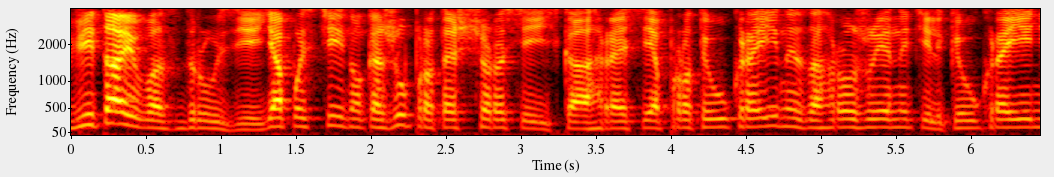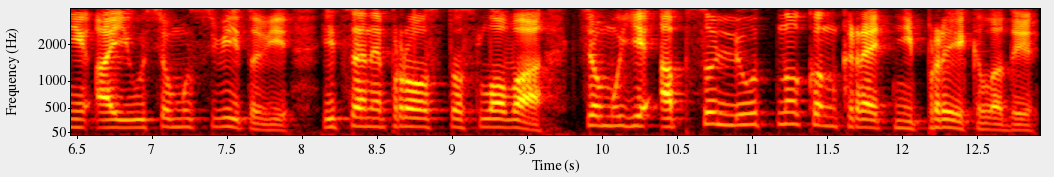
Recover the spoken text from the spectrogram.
Вітаю вас, друзі! Я постійно кажу про те, що російська агресія проти України загрожує не тільки Україні, а й усьому світові. І це не просто слова. Цьому є абсолютно конкретні приклади.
